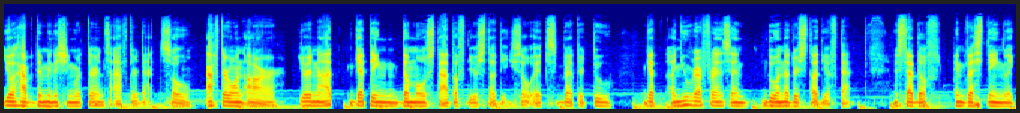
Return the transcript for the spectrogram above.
you'll have diminishing returns after that. So after one hour, you're not getting the most out of your study. So it's better to get a new reference and do another study of that instead of investing like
